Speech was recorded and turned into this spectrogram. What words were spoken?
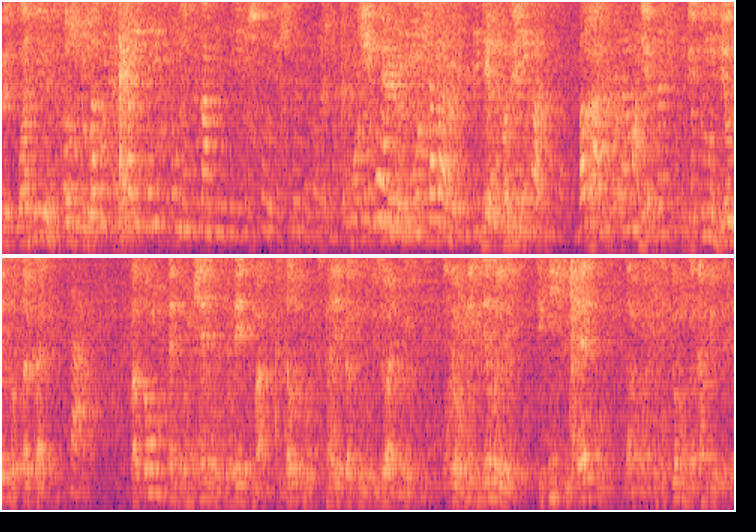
То есть планируется то, что... какой-то предварительный рисунок на компьютере, или что это, что это должно быть? С чего он будет рисоваться, этот рисунок, заливаться? Болванка А, сама Нет, заливка. рисунок делается в автокаде. Так. Потом это помещается в 3ds Max, для того, чтобы посмотреть, как это будет визуально выглядеть. Все, мы сделали техническую часть, там, архитектуру на компьютере.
